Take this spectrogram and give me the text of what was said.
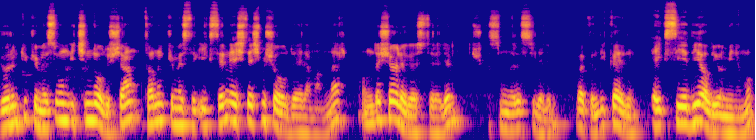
Görüntü kümesi onun içinde oluşan tanım kümesindeki x'lerin eşleşmiş olduğu elemanlar. Onu da şöyle gösterelim. Şu kısımları silelim. Bakın dikkat edin. Eksi 7'yi alıyor minimum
